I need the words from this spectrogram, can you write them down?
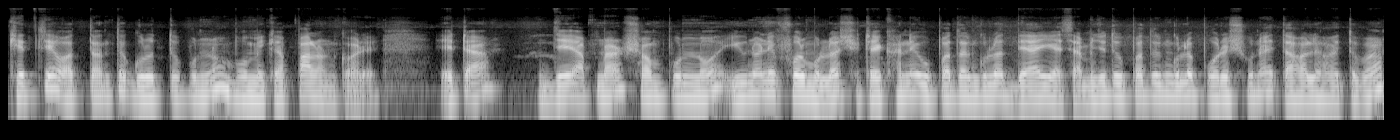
ক্ষেত্রে অত্যন্ত গুরুত্বপূর্ণ ভূমিকা পালন করে। এটা যে আপনার সম্পূর্ণ ইউনানি ফর্মুলা, সেটা এখানে উপাদানগুলো দেয়াই আছে। আমি যদি উপাদানগুলো পড়ে শোনাই, তাহলে হয়তোবা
